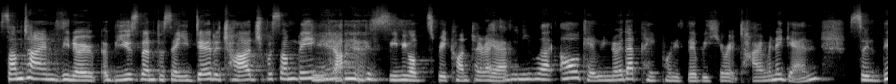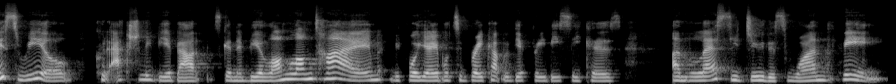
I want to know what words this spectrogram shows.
sometimes, you know, abuse them for saying you dare to charge for something yes. after consuming all this free content. Right? Yeah. And you're like, oh, okay, we know that pain point is there. We hear it time and again. So this reel could actually be about it's going to be a long, long time before you're able to break up with your freebie seekers unless you do this one thing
